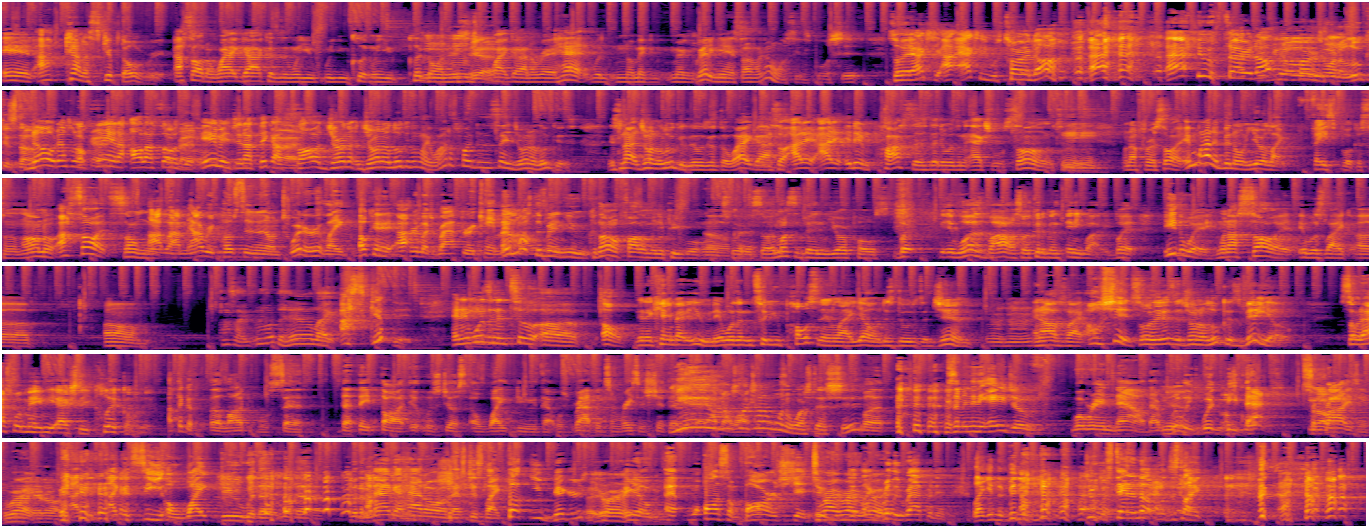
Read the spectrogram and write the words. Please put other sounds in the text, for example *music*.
And I kind of skipped over it. I saw the white guy because when you when you click when you click on it, it's just Mm-hmm. Yeah. white guy in a red hat with you know making America great again. So I was like, I don't want to see this bullshit. So it actually, I actually was turned off. *laughs* I actually was turned off You at know first. Joyner Lucas though. No, that's what Okay. I'm saying. All I saw was the image, and I think I All right. saw Joyner, Joyner Lucas. I'm like, why the fuck does it say Joyner Lucas? It's not Joyner Lucas. It was just a white guy. So I didn't, I didn't, it didn't process that it was an actual song to me Mm-hmm. when I first saw it. It might have been on your like Facebook or something. I don't know. I saw it somewhere. I, I mean, I reposted it on Twitter, like Okay, I- pretty much right after it came out. it must have been you because I don't follow many people on Oh, okay. Twitter, so it must have been your post. But it was viral, so it could have been anybody. But either way, when I saw it, it was like, uh, um, I was like, what the hell? Like, I skipped it. And it wasn't until, uh, oh, then it came back to you. And it wasn't until you posted and like, yo, this dude is a gym. Mm-hmm. And I was like, oh shit, so there's a Joyner Lucas video. So that's what made me actually click on it. I think a, a lot of people said that they thought it was just a white dude that was rapping some racist shit. That Yeah, I'm I not was like, I don't want to watch that shit. But *laughs* because I mean, in the age of what we're in now, that really wouldn't be that surprising. right. At all. I could, I could see a white dude with a with a with a MAGA hat on that's just like "fuck you niggers," Right. You know, at- on some bars shit too, Right, right, Just, like right. really rapping it. Like in the video, dude was standing up, was just like. *laughs*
